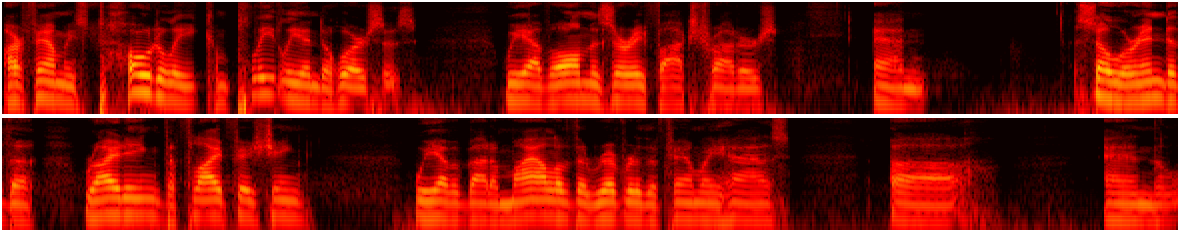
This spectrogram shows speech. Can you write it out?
our family's totally, completely into horses. We have all Missouri foxtrotters, and so we're into the riding, the fly fishing. We have about a mile of the river the family has, uh, and the,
